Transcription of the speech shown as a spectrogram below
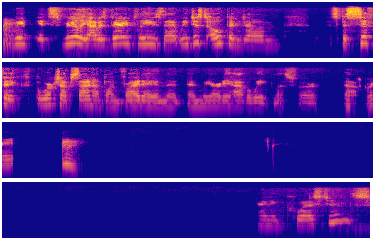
it's, we, it's really. I was very pleased that we just opened um, specific workshop sign up on Friday, and that and we already have a wait list for that. That's great. Any questions?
